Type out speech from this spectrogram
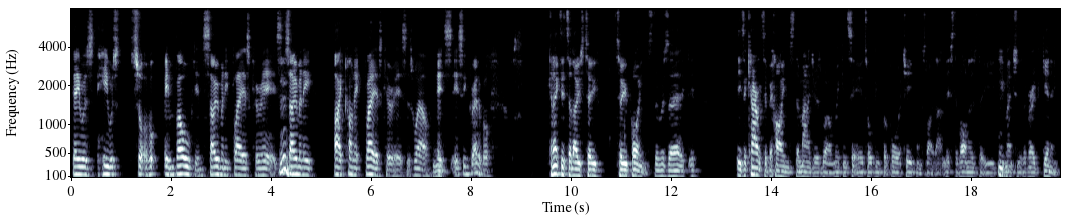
They was he was sort of involved in so many players' careers, mm. so many iconic players' careers as well. Mm. It's it's incredible. Connected to those two two points, there was a it, he's a character behind the manager as well, and we can sit here talking football achievements like that list of honours that you, you mm. mentioned at the very beginning,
